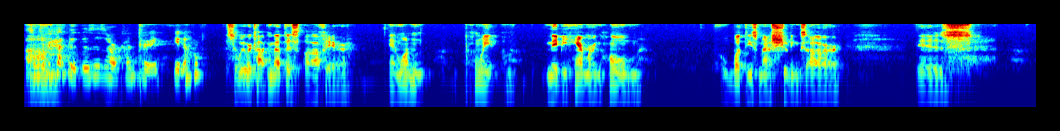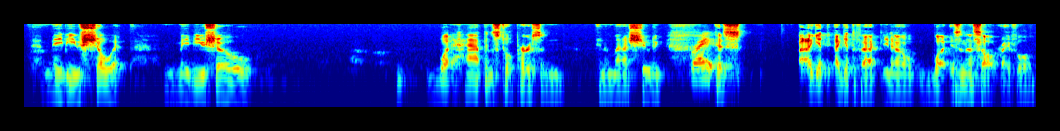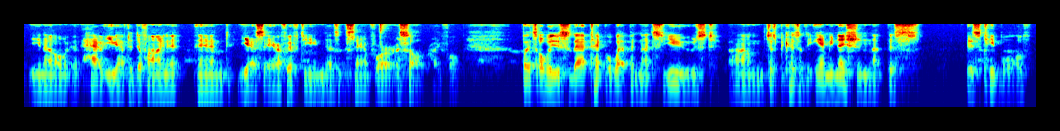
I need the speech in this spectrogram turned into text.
So Um, sad that this is our country. You know. So we were talking about this off air, and one point of maybe hammering home what these mass shootings are is maybe you show it. Maybe you show what happens to a person in a mass shooting. Right. Because I get I get the fact, you know, what is an assault rifle? You know, have you have to define it, and yes, AR-15 doesn't stand for assault rifle, but it's always that type of weapon that's used um, just because of the ammunition that this is capable of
